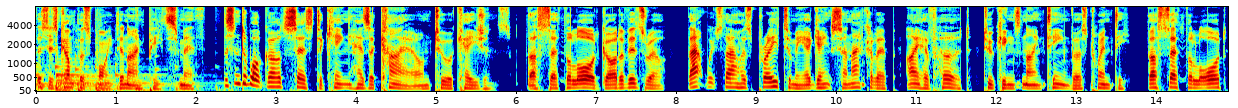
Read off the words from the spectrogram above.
This is Compass Point, and I'm Pete Smith. Listen to what God says to King Hezekiah on two occasions. Thus saith the Lord God of Israel, That which thou hast prayed to me against Sennacherib I have heard. 2 Kings 19, verse 20. Thus saith the Lord,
